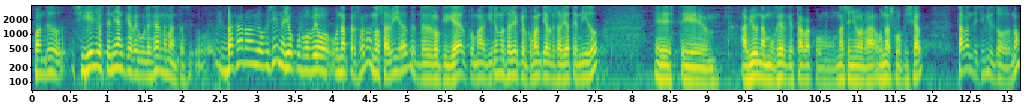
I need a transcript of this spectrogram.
Cuando, si ellos tenían que regularizar documentos. Bajaron a mi oficina, yo como veo una persona, no sabía de, lo que era el comandante, yo no sabía que el comandante ya les había atendido. Este, había una mujer que estaba con una señora, una suboficial, estaban de civil todos, ¿no?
